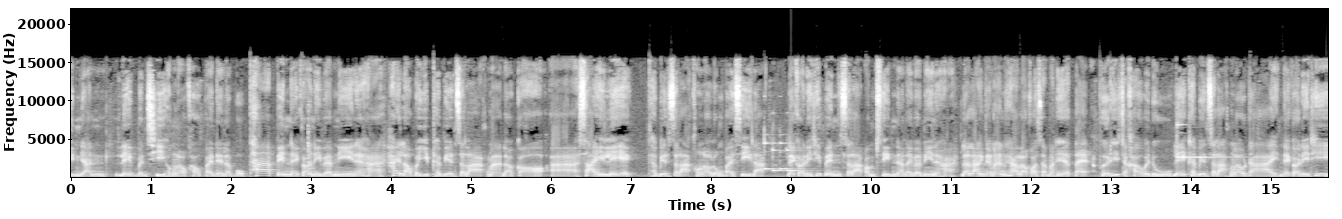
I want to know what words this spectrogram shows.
ยืนยันเลขบัญชีของเราเข้าไปในระบบ ถ้าเป็นในกรณีแบบนี้นะคะ ให้เราไปหยิบทะเบียนสลากมา แล้วก็ใส่เลขทะเบียนสลากของเราลงไป 4 หลัก ในกรณีที่เป็นสลากออมสินอะไรแบบนี้นะคะ แล้วหลังจากนั้นค่ะเราก็สามารถที่จะแตะเพื่อที่จะเข้าไปดูเลขทะเบียนสลากของเราได้ ในกรณีที่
